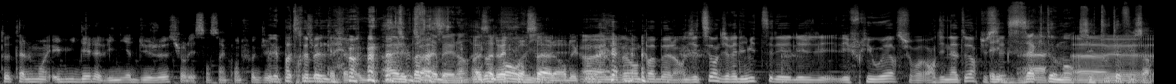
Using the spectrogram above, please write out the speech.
totalement éludé la vignette du jeu sur les 150 fois que j'ai Elle est vu pas très belle, catalogue. Ah, elle est pas très belle. Hein. ça doit pas être pour envie. ça alors du coup. Elle est vraiment pas belle. On dirait, tu sais, on dirait limite les, les, les freeware sur ordinateur, tu sais. Exactement, c'est Euh, tout à fait ça.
